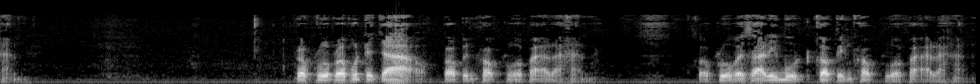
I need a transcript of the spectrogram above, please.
หันต์ครอบครัวพระพุทธเจ้าก็เป็นครอบครัวพระอรหันต์ครอบครัวภาษาริบุตรก็เป็นครอบครัวพระอรหันต์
